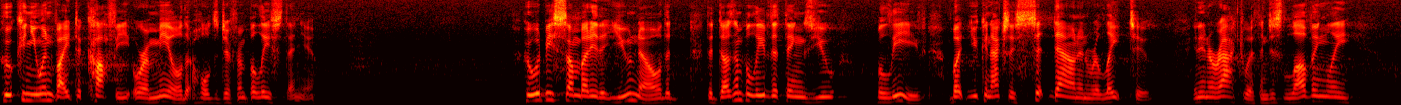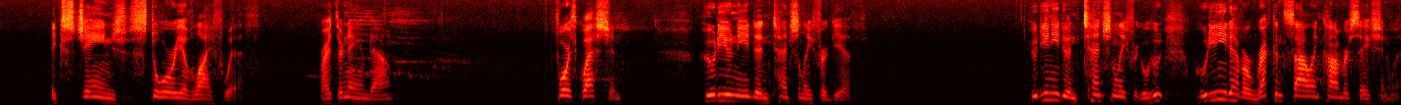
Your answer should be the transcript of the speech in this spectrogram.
Who can you invite to coffee or a meal that holds different beliefs than you? Who would be somebody that you know that, that doesn't believe the things you believe, but you can actually sit down and relate to and interact with and just lovingly exchange story of life with? Write their name down. Fourth question Who do you need to intentionally forgive? Who do you need to intentionally forgive? Who, who do you need to have a reconciling conversation with?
